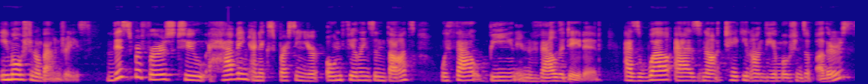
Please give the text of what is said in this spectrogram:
Emotional boundaries. This refers to having and expressing your own feelings and thoughts without being invalidated, as well as not taking on the emotions of others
